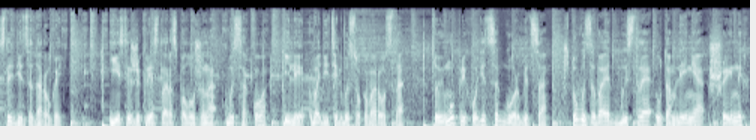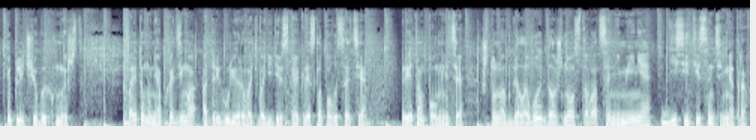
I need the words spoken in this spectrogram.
следить за дорогой. Если же кресло расположено высоко или водитель высокого роста, то ему приходится горбиться, что вызывает быстрое утомление шейных и плечевых мышц. Поэтому необходимо отрегулировать водительское кресло по высоте. При этом помните, что над головой должно оставаться не менее 10 сантиметров.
